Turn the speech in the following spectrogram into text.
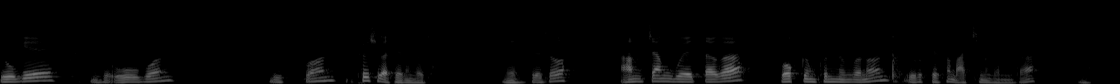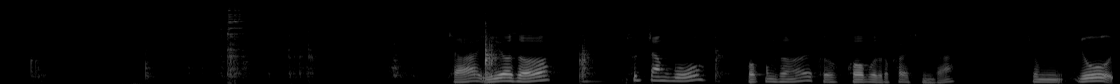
요게 이제 5번, 6번 표시가 되는 거죠. 예. 그래서 암장부에다가 먹금 긋는 거는 이렇게 해서 맞추는 겁니다. 자, 이어서 숫장부 벗금선을 그, 그어보도록 하겠습니다. 좀 요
